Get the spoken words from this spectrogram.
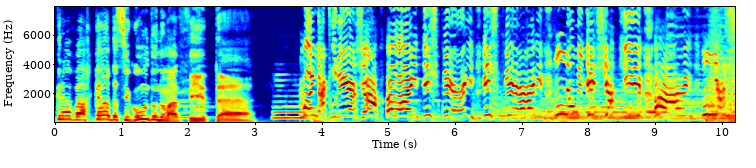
gravar cada segundo numa fita. Mãe natureza! Ai, espere! Espere! Não me deixe aqui! Ai, me ajude!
